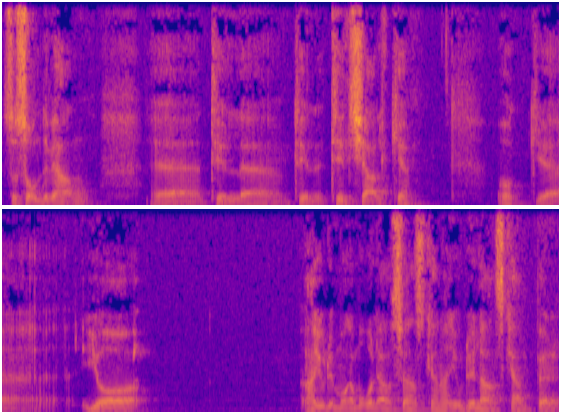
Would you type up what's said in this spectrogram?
Så sålde vi han eh, till, eh, till, till Schalke. Och eh, jag han gjorde många mål i Allsvenskan, han gjorde landskamper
